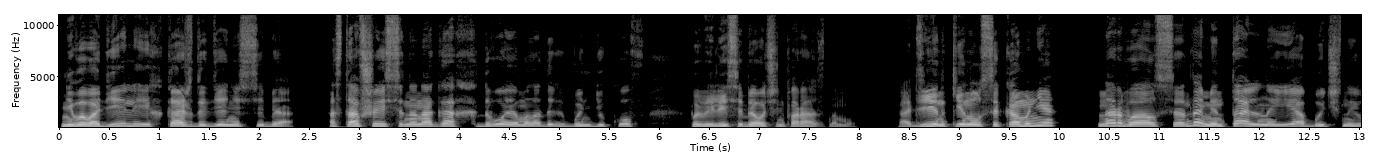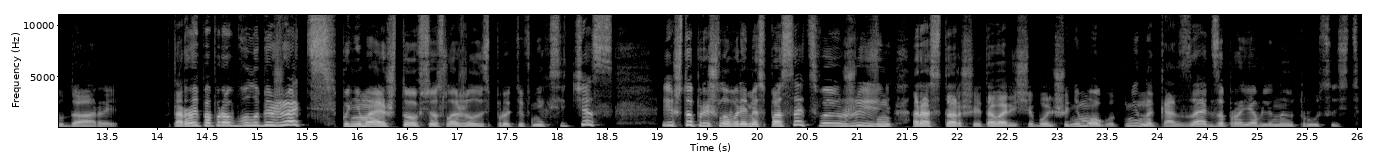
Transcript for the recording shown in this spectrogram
не выводили их каждый день из себя. Оставшиеся на ногах двое молодых бандюков повели себя очень по-разному. Один кинулся ко мне, нарвался на ментальные и обычные удары. Второй попробовал убежать, понимая, что все сложилось против них сейчас, и что пришло время спасать свою жизнь, раз старшие товарищи больше не могут ни наказать за проявленную трусость,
